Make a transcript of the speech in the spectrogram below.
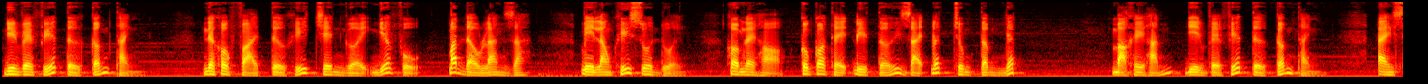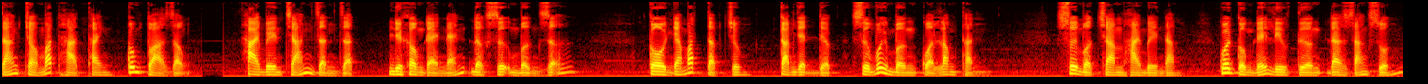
Nhìn về phía từ cấm thành. Nếu không phải từ khí trên người nghĩa phụ Bắt đầu lan ra, Bị lòng khí xua đuổi, Hôm nay họ cũng có thể đi tới giải đất trung tâm nhất. Mà khi hắn nhìn về phía từ cấm thành, Ánh sáng cho mắt Hà Thanh cũng tỏa rộng. Hai bên chán dần giật Như không đè nén được sự mừng rỡ. Cô nhắm mắt tập trung Cảm nhận được sự vui mừng của Long Thần. Xuôi 120 năm, Cuối cùng đế lưu tường đã giáng xuống.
